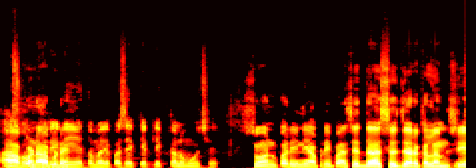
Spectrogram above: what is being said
આ પણ આપણે- તમારી પાસે કેટલીક કલમો છે? સોનપરીની આપણી પાસે દસ હજાર કલમ છે.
